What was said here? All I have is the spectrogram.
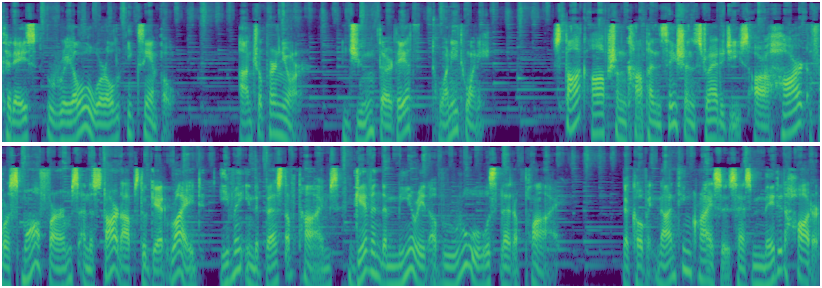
today's real-world example. Entrepreneur, June 30th, 2020. Stock option compensation strategies are hard for small firms and startups to get right, even in the best of times, given the myriad of rules that apply. The COVID 19 crisis has made it harder,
